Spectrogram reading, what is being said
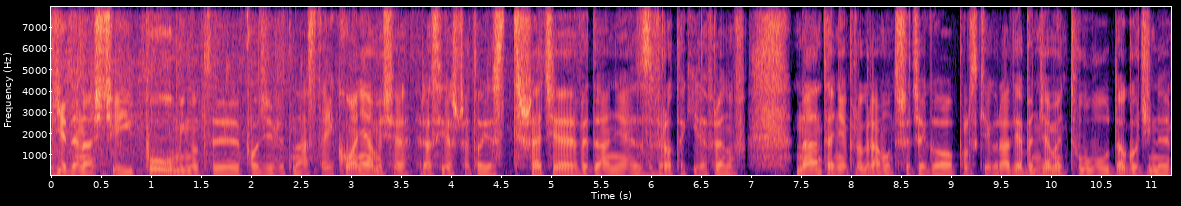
11,5 minuty po 19. Kłaniamy się raz jeszcze. To jest trzecie wydanie zwrotek i refrenów na antenie programu Trzeciego Polskiego Radia. Będziemy tu do godziny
